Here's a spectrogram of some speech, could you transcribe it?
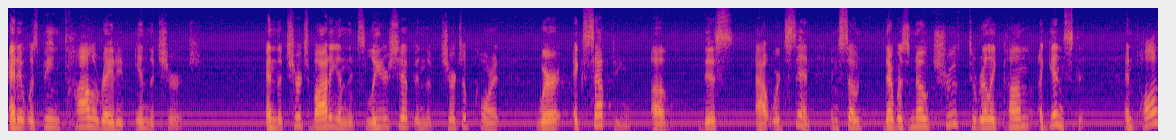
and it was being tolerated in the church. And the church body and its leadership in the church of Corinth were accepting of this outward sin. And so there was no truth to really come against it. And Paul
